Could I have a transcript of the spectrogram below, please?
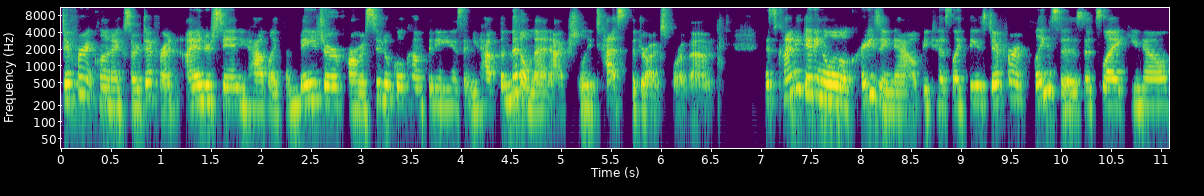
different clinics are different. I understand you have like the major pharmaceutical companies and you have the middlemen actually test the drugs for them. It's kind of getting a little crazy now because like these different places, it's like, you know,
